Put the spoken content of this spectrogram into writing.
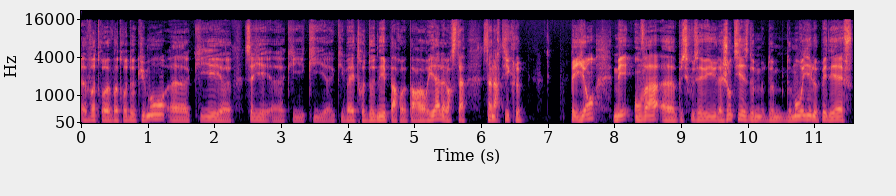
euh, votre votre document euh, qui est, euh, ça y est, euh, qui qui qui va être donné par par Aurial. Alors c'est un, c'est un article payant, mais on va, puisque vous avez eu la gentillesse de, m'envoyer le PDF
